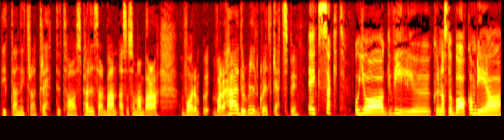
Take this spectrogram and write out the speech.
hittar 1930-tals Parisarmband, alltså som man bara, var, de, var det här the real great Gatsby? Exakt. Och jag vill ju kunna stå bakom det jag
